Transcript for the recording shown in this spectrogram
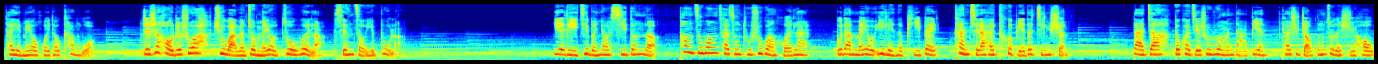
他也没有回头看我，只是吼着说：“去晚了就没有座位了，先走一步了。”夜里基本要熄灯了。胖子汪才从图书馆回来，不但没有一脸的疲惫，看起来还特别的精神。大家都快结束论文答辩，开始找工作的时候，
